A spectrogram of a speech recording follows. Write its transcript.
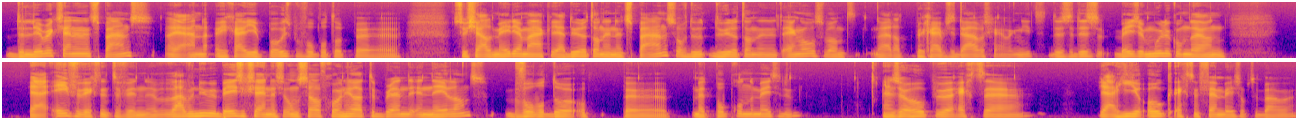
de lyrics zijn in het Spaans. Nou ja, en ga je je post bijvoorbeeld op eh, sociale media maken. Ja, doe dat dan in het Spaans of doe, je dat dan in het Engels? Want nou, dat begrijpen ze daar waarschijnlijk niet. Dus het is een beetje moeilijk om daar een ja, evenwicht in te vinden. Waar we nu mee bezig zijn, is onszelf gewoon heel hard te branden in Nederland. Bijvoorbeeld door op, eh, met popronden mee te doen. En zo hopen we echt eh, ja, hier ook echt een fanbase op te bouwen.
